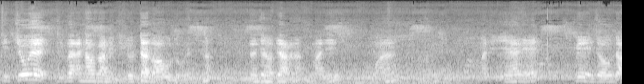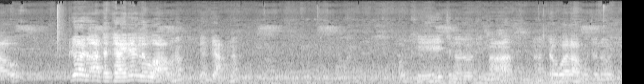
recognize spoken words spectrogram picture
ဒီဒီကျိုးရဲ့ဒီဘက်အနောက်ကနေဒီလိုတက်သွားဖို့လိုတယ်နော်အဲ့ကျွန်တော်ပြမယ်နော်ဒီမှာကြီး1မဒီရမ်းတယ်ပြီးရင်ကျွန်တော်ဒါကိုပြောရင်တော့အတပြိုင်နဲ့လောက်ရတာပေါ့နော်ပြန်ပြမယ်နော်โอเคကျွန်တော်တို့ဒီမှာနော်တဝက်လောက်ကိုကျွန်တော်ယူ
